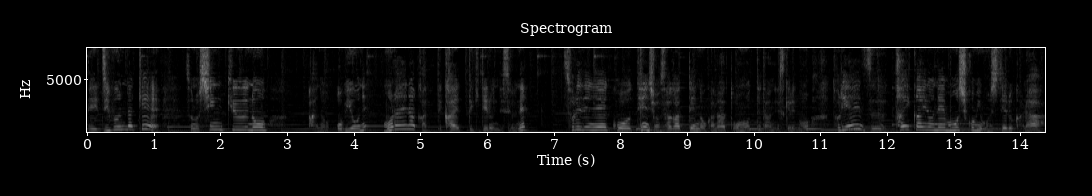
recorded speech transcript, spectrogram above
で自分だけその進級のあの帯をねもらえなかって帰ってきてるんですよね。それでねこうテンション下がってんのかなと思ってたんですけれどもとりあえず大会のね申し込みもしてるから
